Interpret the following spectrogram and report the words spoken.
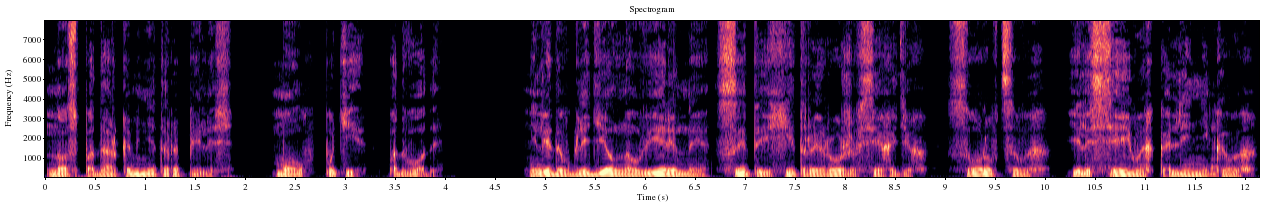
но с подарками не торопились, мол, в пути подводы. Нелидов глядел на уверенные, сытые, хитрые рожи всех этих Суровцевых, Елисеевых, Калинниковых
